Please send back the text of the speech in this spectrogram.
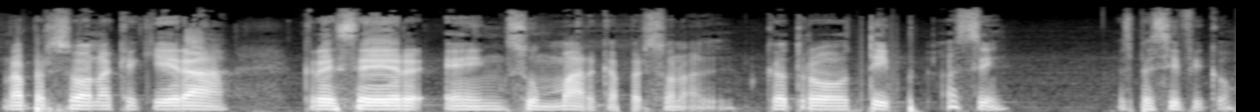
una persona que quiera crecer en su marca personal? ¿Qué otro tip así específico?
